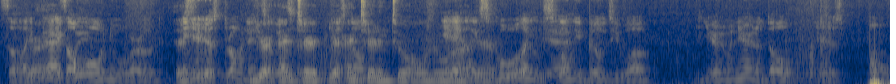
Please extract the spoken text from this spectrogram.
so like Right. it's a whole new world, It's- and you're just thrown into you're it. entered. You're There's no- entered into a whole new yeah, world. like yeah. Like school, like Yeah. slowly builds you up. You're when you're an adult, you're just boom,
